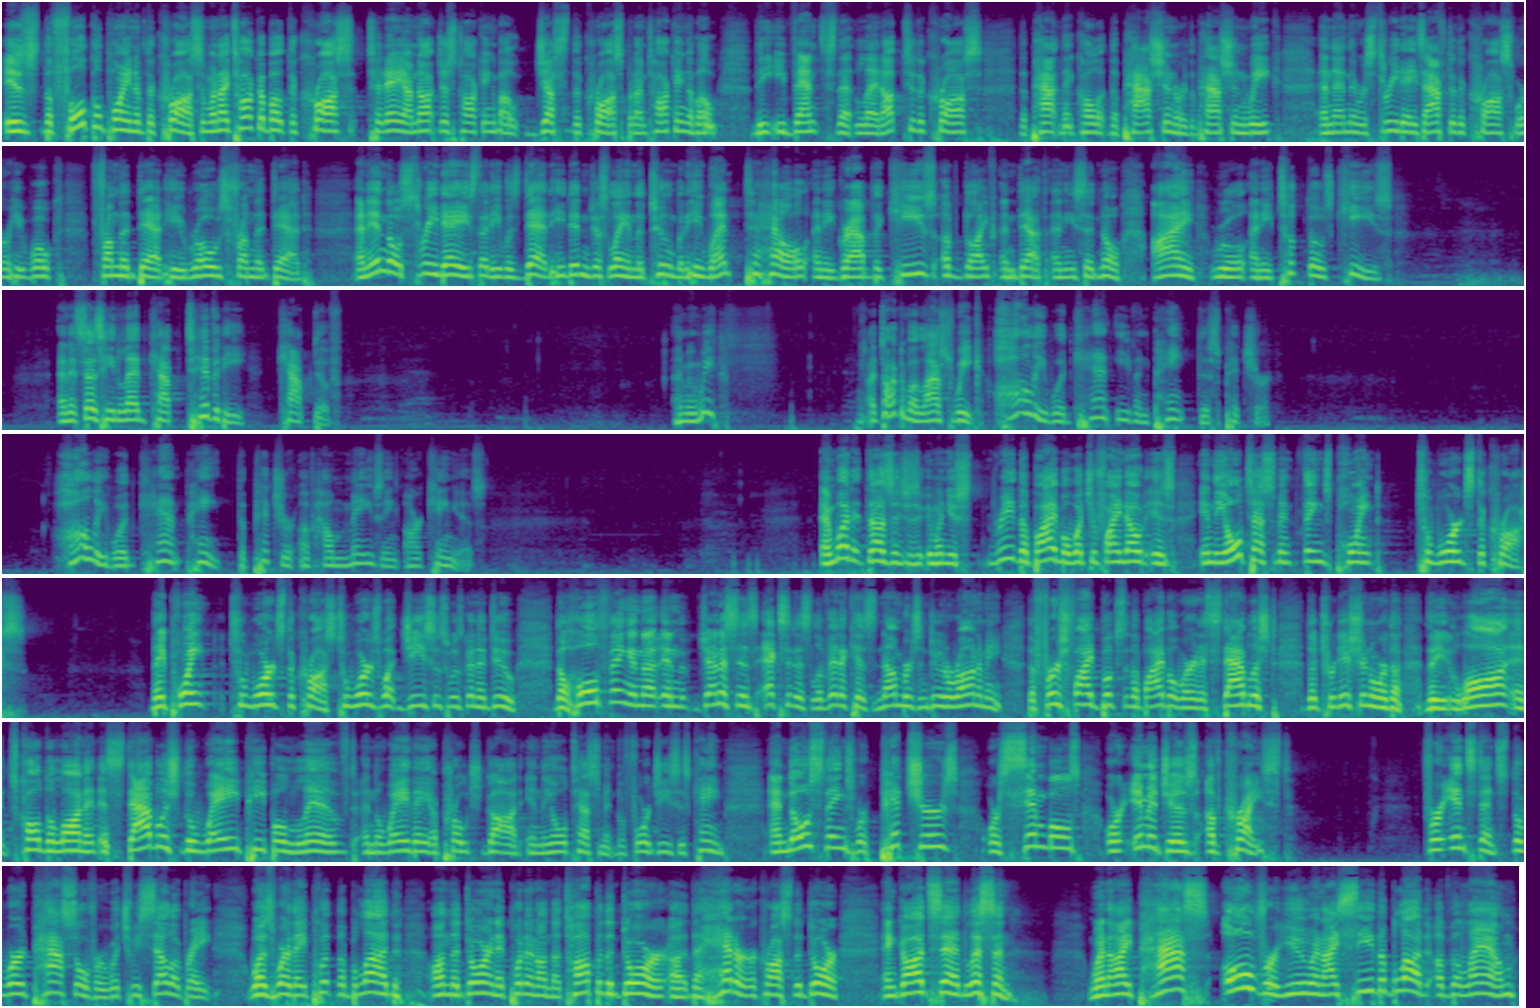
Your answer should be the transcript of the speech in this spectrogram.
is the focal point of the cross. And when I talk about the cross today, I'm not just talking about just the cross, but I'm talking about the events that led up to the cross. The pa- they call it the Passion or the Passion Week, and then there was three days after the cross where he woke from the dead. He rose from the dead, and in those three days that he was dead, he didn't just lay in the tomb, but he went to hell and he grabbed the keys of life and death, and he said, "No, I rule." And he took those keys and it says he led captivity captive. I mean, we, I talked about last week, Hollywood can't even paint this picture. Hollywood can't paint the picture of how amazing our King is. And what it does is, when you read the Bible, what you find out is in the Old Testament, things point towards the cross. They point towards the cross, towards what Jesus was going to do. The whole thing in the in Genesis, Exodus, Leviticus, Numbers and Deuteronomy, the first 5 books of the Bible where it established the tradition or the the law, it's called the law and it established the way people lived and the way they approached God in the Old Testament before Jesus came. And those things were pictures or symbols or images of Christ. For instance, the word Passover, which we celebrate, was where they put the blood on the door and they put it on the top of the door, uh, the header across the door. And God said, Listen, when I pass over you and I see the blood of the lamb,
